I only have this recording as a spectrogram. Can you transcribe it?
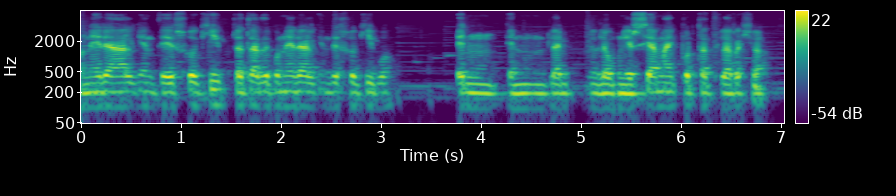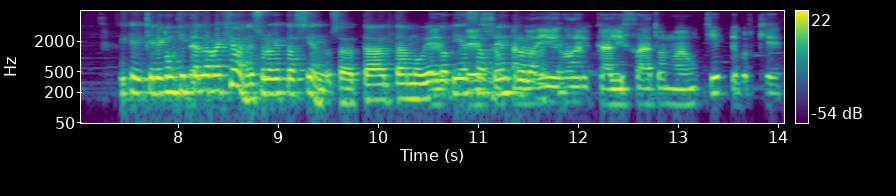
poner a alguien de su equipo, tratar de poner a alguien de su equipo en, en, la, universidad más importante de la región. Sí, que quiere conquistar la región, eso es lo que está haciendo, o sea, está, está moviendo piezas dentro de la región. digo del califato no es un chiste, porque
